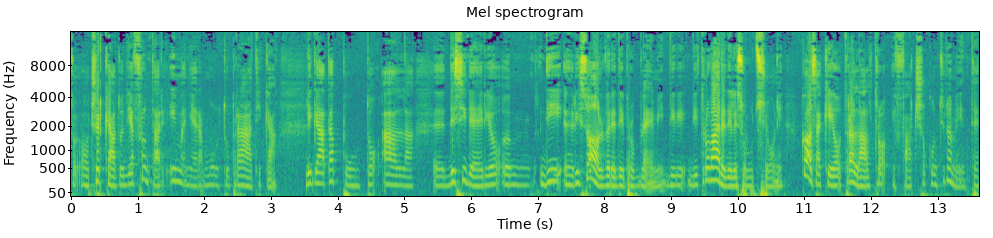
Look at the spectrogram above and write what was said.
ho cercato di affrontare in maniera molto pratica, legata appunto al eh, desiderio ehm, di eh, risolvere dei problemi, di, di trovare delle soluzioni, cosa che ho tra l'altro e faccio continuamente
